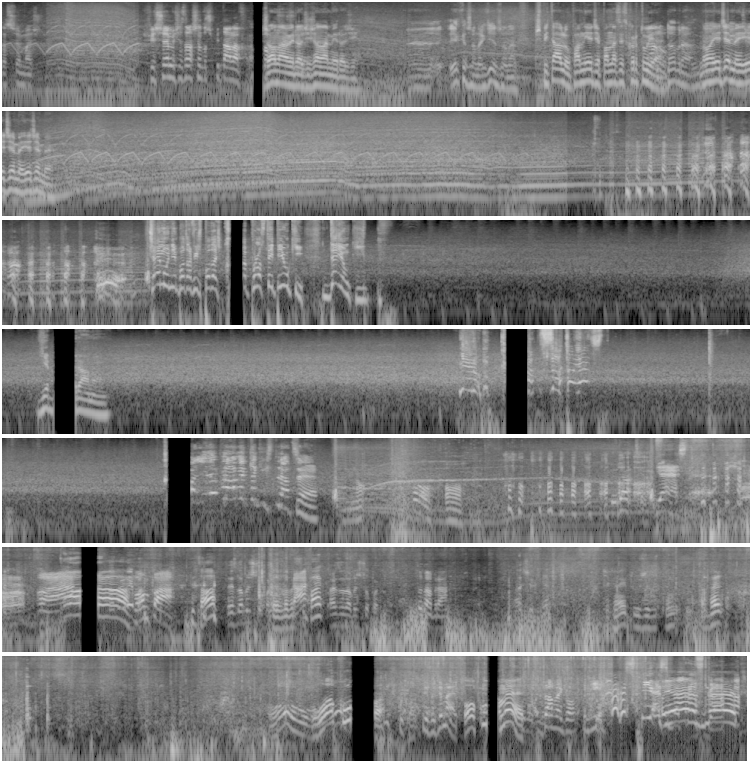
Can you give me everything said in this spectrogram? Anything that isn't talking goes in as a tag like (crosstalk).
Zatrzymaj się. Śpieszymy się strasznie do szpitala. Żona mi rodzi, żona mi rodzi. jaka żona? Gdzie żona? W szpitalu, pan jedzie, pan nas eskortuje. Dobra. No jedziemy, jedziemy, jedziemy. (laughs) Czemu nie potrafisz podać k***a prostej piłki? Dejonki! Jeb... rano. Nie no! k***a, Co to jest? K***a, Ile bramek takich stracę? Jest! Pompa! To jest dobry szczupak. To jest dobry chłopak? Bardzo dobry szczupak. To dobra. Czekaj, tu żeby ten kabel. O kurwa! Nie będzie mecz. O kurwa, mecz! Dawaj go. Jest! Jest! Jest mecz!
